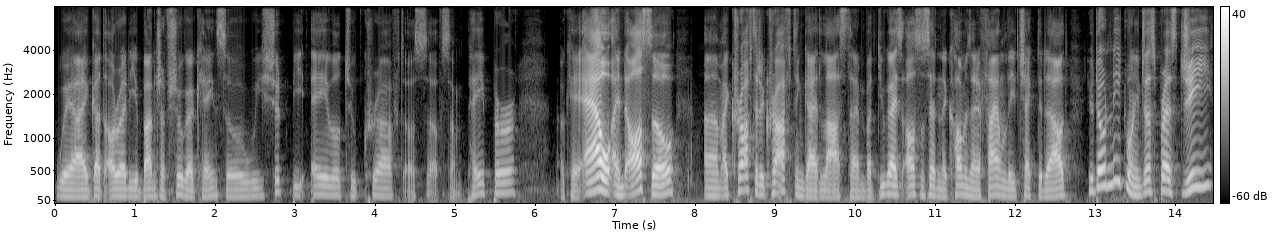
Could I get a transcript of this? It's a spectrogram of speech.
where I got already a bunch of sugarcane. So we should be able to craft ourselves some paper. Okay, ow! And also, um, I crafted a crafting guide last time, but you guys also said in the comments, and I finally checked it out. You don't need one. You just press G,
